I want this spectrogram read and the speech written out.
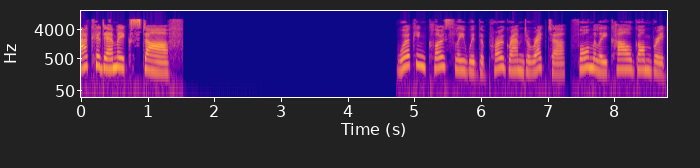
Academic staff Working closely with the program director, formerly Carl Gombrich,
